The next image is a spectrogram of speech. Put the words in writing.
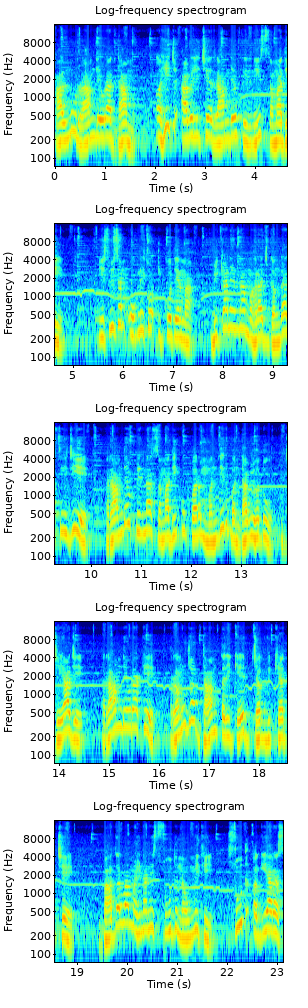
હાલનું રામદેવરા ધામ, અહીં જ આવેલી છે રામદેવ પીરની સમાધિ. ઈસવીસન ઓગણીસો ઇકોતેરમાં બિકાનેરના મહારાજ ગંગાસિંહજીએ રામદેવ પીરના સમાધિ ઉપર મંદિર બંધાવ્યું હતું. જે આજે રામદેવરા કે રણુજા ધામ તરીકે જગવિખ્યાત છે. ભાદરવા મહિનાની સુદ નવમીથી સુદ અગિયારસ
